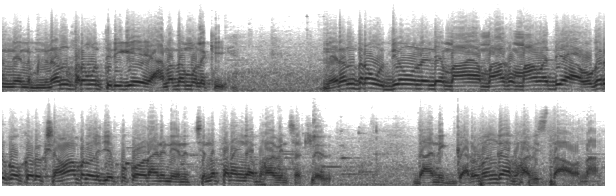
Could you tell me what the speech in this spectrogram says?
నేను నిరంతరము తిరిగే అన్నదమ్ములకి నిరంతరం ఉద్యమం నుండి మా మాకు మా మధ్య ఒకరికొకరు క్షమాపణలు చెప్పుకోవడాన్ని నేను చిన్నతనంగా భావించట్లేదు. దాన్ని గర్వంగా భావిస్తా ఉన్నాను.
